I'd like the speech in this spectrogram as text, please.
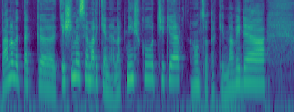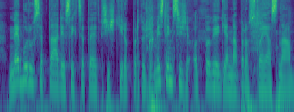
Pánové, tak eh, těšíme se, Martine, na knížku určitě, Honco taky na videa. Nebudu se ptát, jestli chcete jet příští rok, protože myslím si, že odpověď je naprosto jasná.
